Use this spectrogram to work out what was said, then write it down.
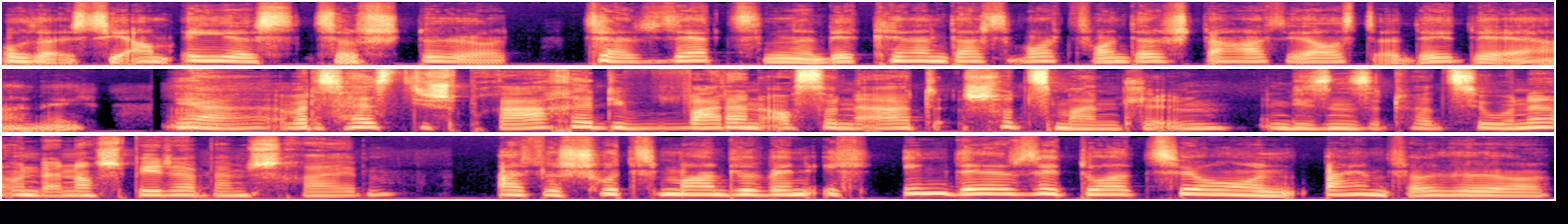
Oder sie am ehesten zerstört zersetzen. Wir kennen das Wort von der Stasi aus der DDR nicht. Ja, aber das heißt, die Sprache, die war dann auch so eine Art Schutzmantel in diesen Situationen und dann auch später beim Schreiben? Also Schutzmantel, wenn ich in der Situation beim Verhör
